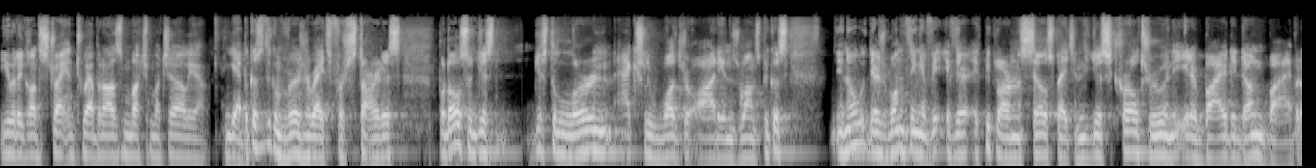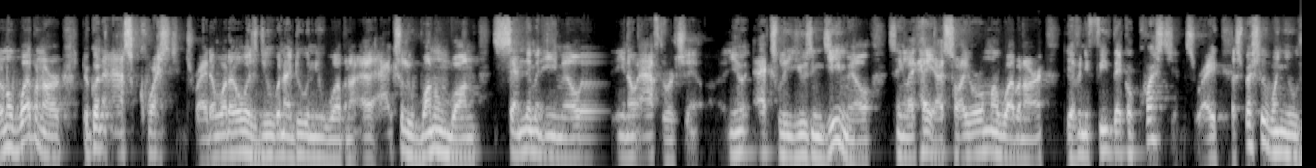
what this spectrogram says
you would have gone straight into webinars much, much earlier. Yeah, because of the conversion rates for starters, but also just just to learn actually what your audience wants. Because you know, there's one thing if if, if people are on a sales page and they just scroll through and they either buy or they don't buy. But on a webinar, they're going to ask questions, right? And what I always do when I do a new webinar, I actually one on one send them an email you know, afterwards, you know, actually using Gmail, saying like, "Hey, I saw you on my webinar. Do you have any feedback or questions?" Right? Especially when you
